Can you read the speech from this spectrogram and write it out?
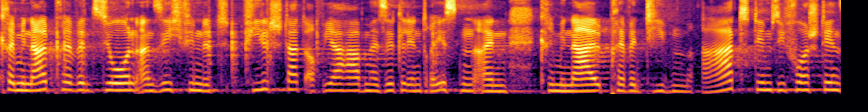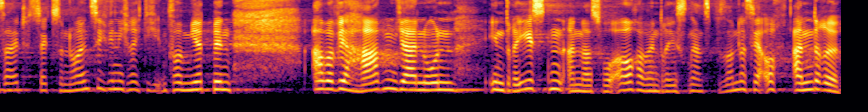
Kriminalprävention an sich findet viel statt. Auch wir haben, Herr Sittel, in Dresden einen kriminalpräventiven Rat, dem Sie vorstehen seit 96, wenn ich richtig informiert bin. Aber wir haben ja nun in Dresden, anderswo auch, aber in Dresden ganz besonders, ja auch andere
